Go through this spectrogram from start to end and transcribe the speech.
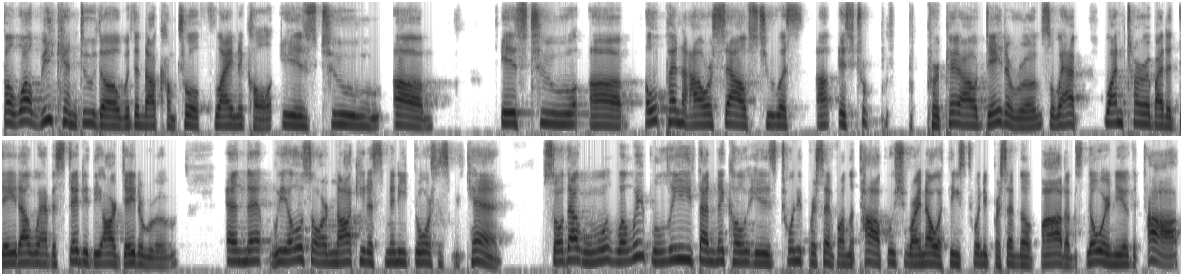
But what we can do though within our control of Fly Nickel is to um, is to uh, open ourselves to us uh, is to prepare our data room. So we have one terabyte of data. We have a state of the art data room, and then we also are knocking as many doors as we can. So that when we believe that nickel is 20% from the top, which right now I think is 20% of the bottom, it's nowhere near the top,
